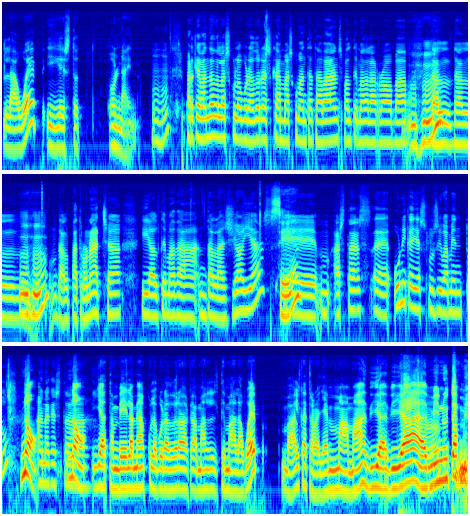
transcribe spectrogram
la web i és tot online. Uh -huh. Perquè a banda de les col·laboradores que m'has comentat abans pel tema de la roba, uh Mhm. -huh. del, del, uh Mhm. -huh. del patronatge i el tema de, de les joies, Sí. eh, estàs eh, única i exclusivament tu No, en aquesta... no, hi ha també la meva col·laboradora que amb el tema de la web, val, que treballem mà a mà, dia a dia, Ah. ah. minut a mi-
